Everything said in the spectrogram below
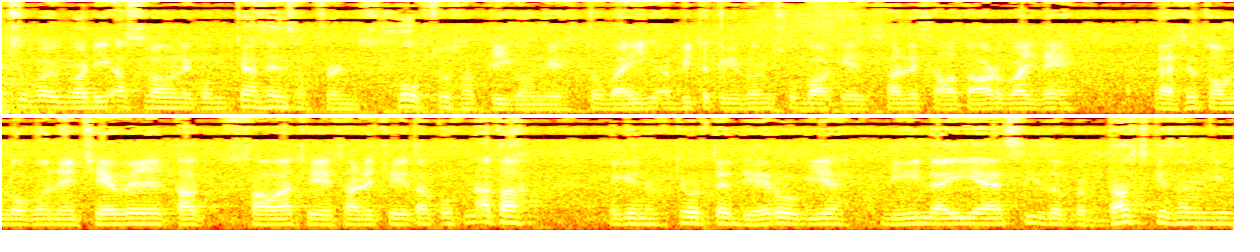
व्हाट्सअप भाई अस्सलाम वालेकुम कैसे हैं सब फ्रेंड्स होप तो सब ठीक होंगे। तो भाई, अभी तकरीबन सुबह के साढ़े सात, आठ बज रहे हैं। वैसे तो हम लोगों ने छः बजे तक सवा छः साढ़े छः तक उठना था, लेकिन उठते उठते देर हो गई है। नींद आई है ऐसी ज़बरदस्त किस्म की।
